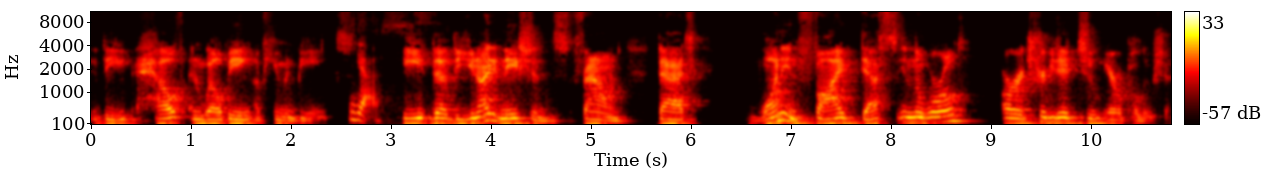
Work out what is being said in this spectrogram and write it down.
the health and well-being of human beings. Yes. The the, the United Nations found that one in five deaths in the world are attributed to air pollution.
